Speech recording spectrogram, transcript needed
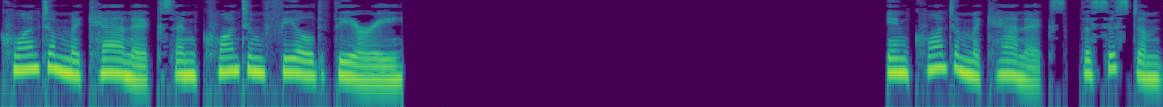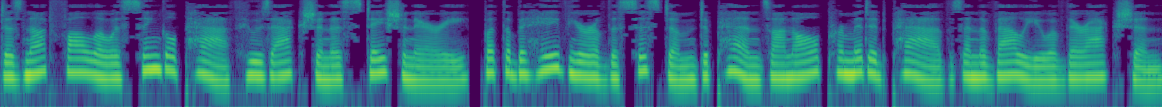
Quantum mechanics and quantum field theory. In quantum mechanics, the system does not follow a single path whose action is stationary, but the behavior of the system depends on all permitted paths and the value of their action.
